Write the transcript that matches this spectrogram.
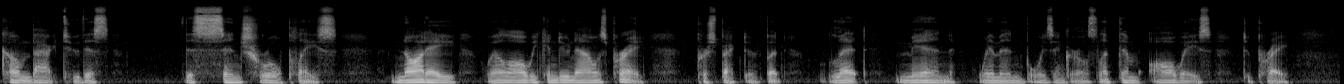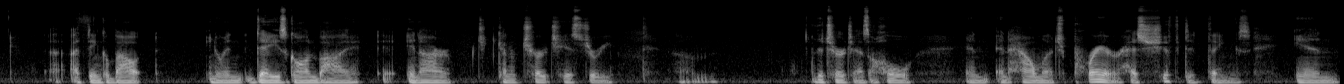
come back to this this central place, not a well all we can do now is pray perspective, but let men, women, boys and girls, let them always to pray. I think about, you know, in days gone by in our kind of church history, um, the church as a whole, and, and how much prayer has shifted things in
